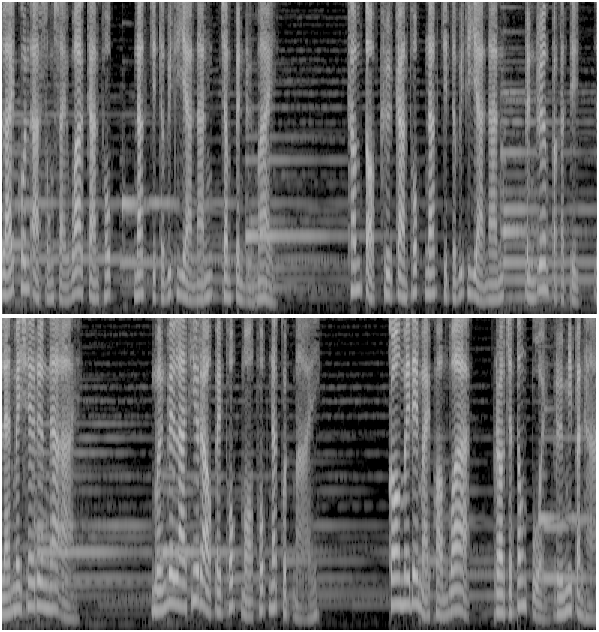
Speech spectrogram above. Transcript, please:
หลายคนอาจสงสัยว่าการพบนักจิตวิทยานั้นจำเป็นหรือไม่คำตอบคือการพบนักจิตวิทยานั้นเป็นเรื่องปกติและไม่ใช่เรื่องน่าอาย เหมือนเวลาที่เราไปพบหมอพบนักกฎหมาย ก็ไม่ได้หมายความว่าเราจะต้องป่วยหรือมีปัญหา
